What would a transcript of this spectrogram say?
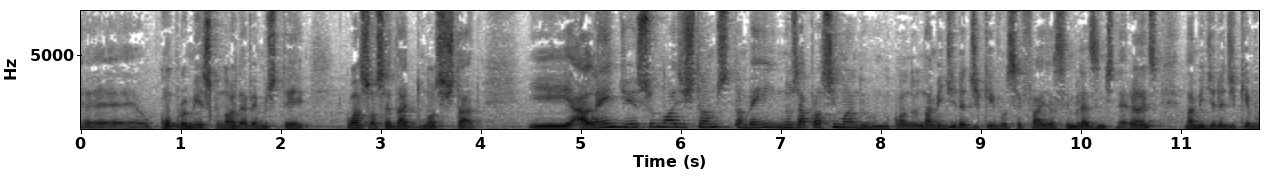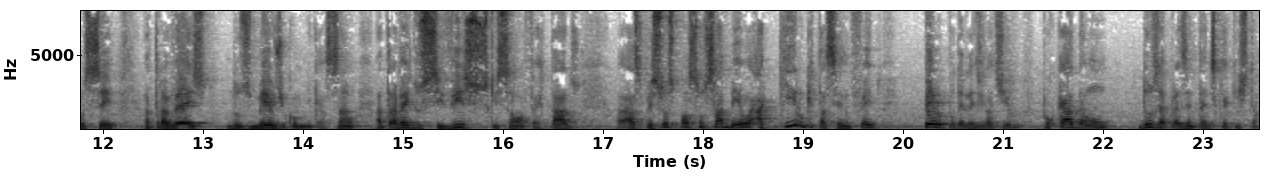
é, o compromisso que nós devemos ter com a sociedade do nosso Estado. E além disso, nós estamos também nos aproximando, quando na medida de que você faz assembleias itinerantes, na medida de que você, através dos meios de comunicação, através dos serviços que são ofertados, as pessoas possam saber aquilo que está sendo feito pelo Poder Legislativo, por cada um dos representantes que aqui estão.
